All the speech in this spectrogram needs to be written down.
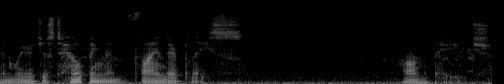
And we are just helping them find their place on the page.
